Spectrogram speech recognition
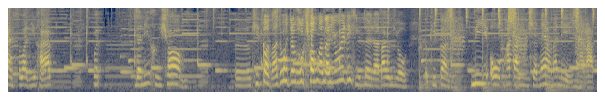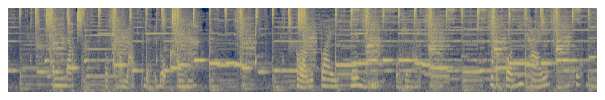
อะสวัสดีครับและนี่คือช่อง เออคิดก่อนว่าจะว่าจะบอกช่องอะไรยังไม่ได้คิดเลยนะท่านผู้ชมเดี๋ยวคิดก่อน Neo พัตาลีชาแนลนั่นเองนะครับอันนี้นะบบอกความลับอย่าไปบอกใครนะต่อรถไฟเล่นนะโอเคไหมอุปกรณ์ที่ใช้พวกนี้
